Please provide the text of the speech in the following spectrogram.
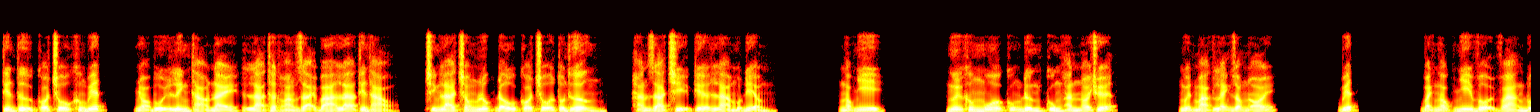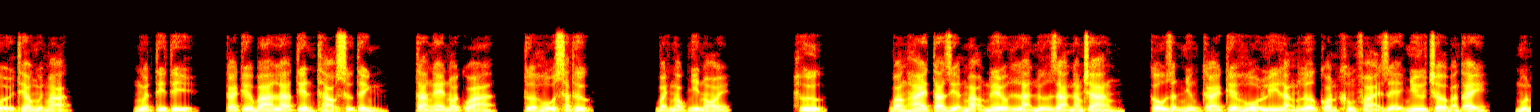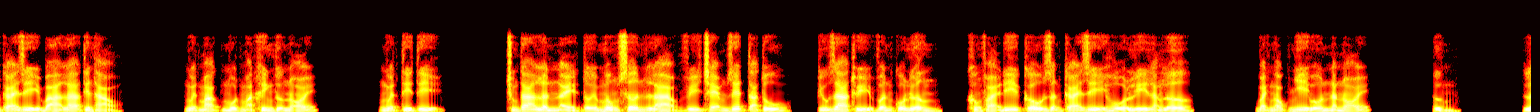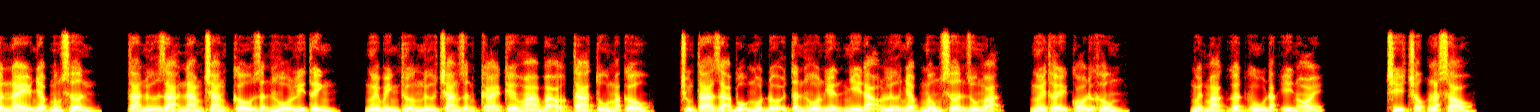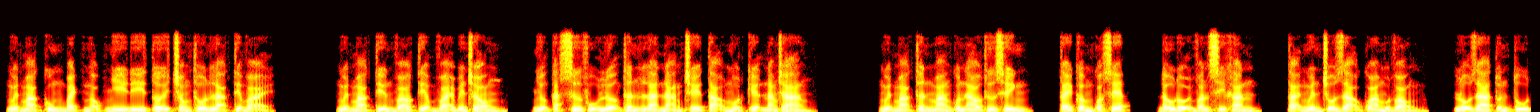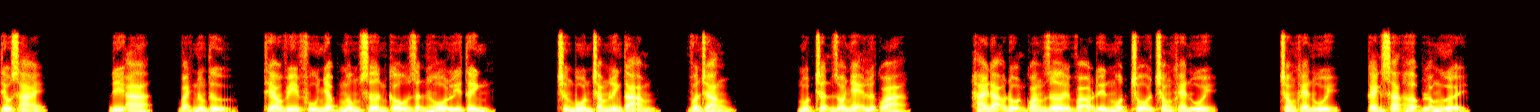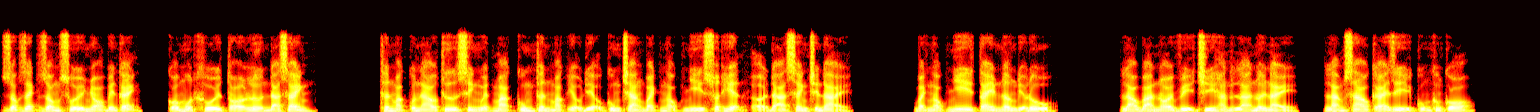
Tiên tử có chỗ không biết, nhỏ bùi linh thảo này là thật hoang dại ba lá tiên thảo, chính là trong lúc đấu có chỗ tổn thương, hắn giá trị kia là một điểm. Ngọc Nhi, ngươi không mua cũng đừng cùng hắn nói chuyện. Nguyệt Mạc lạnh giọng nói. Biết. Bạch Ngọc Nhi vội vàng đuổi theo Nguyệt Mạc. Nguyệt tỷ tỷ, cái kia ba là tiên thảo sự tình, ta nghe nói qua, tựa hồ xác thực. Bạch Ngọc Nhi nói. Hừ. Bằng hai ta diện mạo nếu là nữ giả nam trang, câu dẫn những cái kia hồ ly lẳng lơ còn không phải dễ như trở bàn tay, muốn cái gì ba lá tiên thảo. Nguyệt Mạc một mặt khinh thường nói. Nguyệt tỷ tỷ, chúng ta lần này tới Mông Sơn là vì chém giết tà tu, cứu ra Thủy Vân cô nương, không phải đi câu dẫn cái gì hồ ly lẳng lơ. Bạch Ngọc Nhi vốn nắn nói. Ừm. Lần này nhập Mông Sơn, ta nữ giả nam trang câu dẫn hồ ly tình, ngươi bình thường nữ trang dẫn cái kia hoa bảo tà tu mắc câu, chúng ta giả bộ một đội tân hôn yến nhi đạo lữ nhập Mông Sơn du ngoạn, ngươi thấy có được không? Nguyệt Mạc gật gù đắc ý nói. Chỉ chốc lát sau, Nguyệt Mạc cùng Bạch Ngọc Nhi đi tới trong thôn lạc tiệm vải. Nguyệt Mạc tiến vào tiệm vải bên trong, nhượng cắt sư phụ lượng thân là nàng chế tạo một kiện nam trang. Nguyệt Mạc thân mang quần áo thư sinh, tay cầm quạt xếp, đầu đội văn sĩ khăn, tại nguyên chỗ dạo qua một vòng, lộ ra tuấn tú tiêu sái. Đi a, Bạch nương tử, theo vi phu nhập Mông Sơn cầu dẫn hồ ly tinh. Chương 408, Vân Trắng. Một trận gió nhẹ lướt qua. Hai đạo độn quang rơi vào đến một chỗ trong khe núi. Trong khe núi, cảnh sát hợp lòng người. Róc rách dòng suối nhỏ bên cạnh, có một khối to lớn đá xanh. Thân mặc quần áo thư sinh nguyệt mạc cùng thân mặc yểu điệu cung trang Bạch Ngọc Nhi xuất hiện ở đá xanh trên đài. Bạch Ngọc Nhi tay nâng địa đồ. Lão bá nói vị trí hẳn là nơi này, làm sao cái gì cũng không có.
